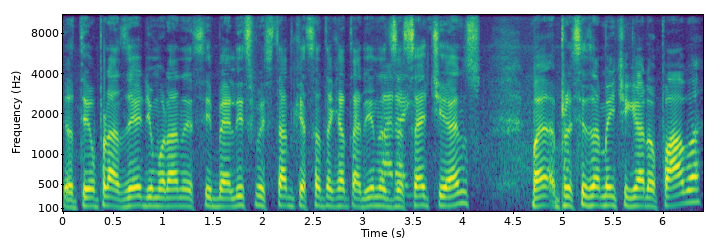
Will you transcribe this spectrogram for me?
eu tenho o prazer de morar nesse belíssimo estado que é Santa Catarina, há 17 anos, precisamente em Garopaba.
